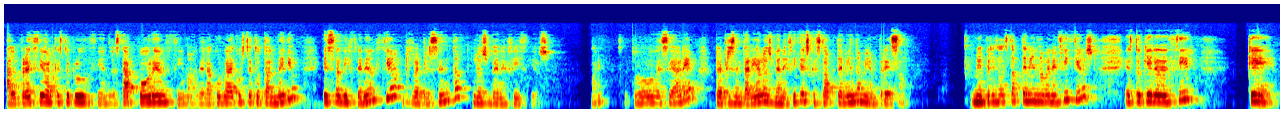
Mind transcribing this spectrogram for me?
al precio al que estoy produciendo está por encima de la curva de coste total medio, esa diferencia representa los beneficios. Todo ese área representaría los beneficios que está obteniendo mi empresa mi empresa está obteniendo beneficios, esto quiere decir que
